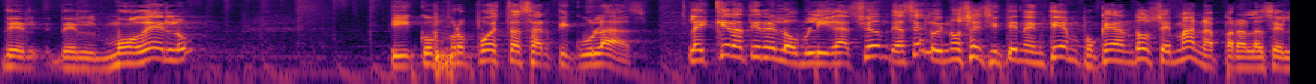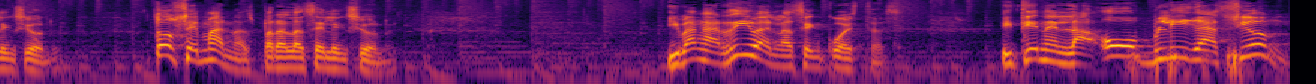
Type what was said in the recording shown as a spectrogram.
del, del modelo y con propuestas articuladas. La izquierda tiene la obligación de hacerlo y no sé si tienen tiempo, quedan dos semanas para las elecciones. Dos semanas para las elecciones. Y van arriba en las encuestas. Y tienen la obligación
